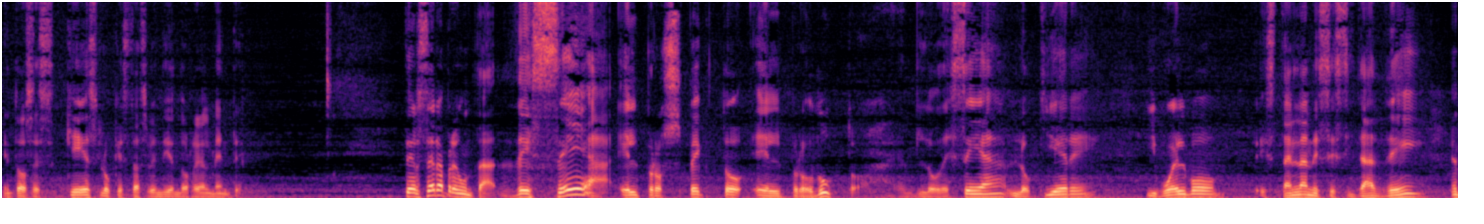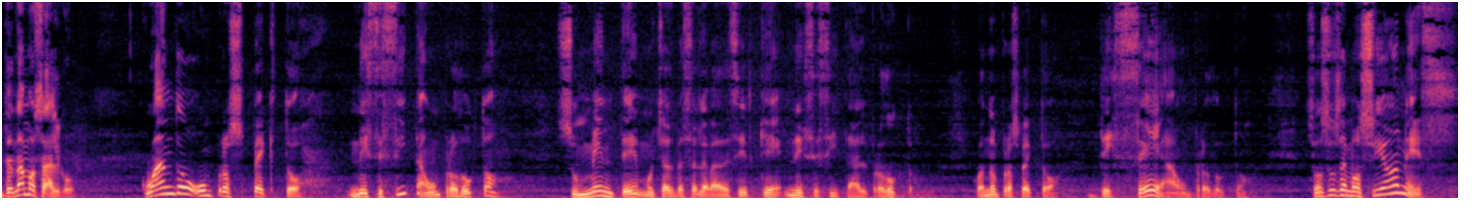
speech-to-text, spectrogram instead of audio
Entonces, ¿qué es lo que estás vendiendo realmente? Tercera pregunta, ¿desea el prospecto el producto? ¿Lo desea, lo quiere y vuelvo, está en la necesidad de... Entendamos algo, cuando un prospecto necesita un producto, su mente muchas veces le va a decir que necesita el producto. Cuando un prospecto desea un producto, son sus emociones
